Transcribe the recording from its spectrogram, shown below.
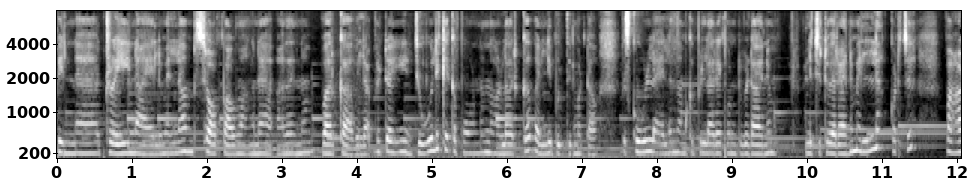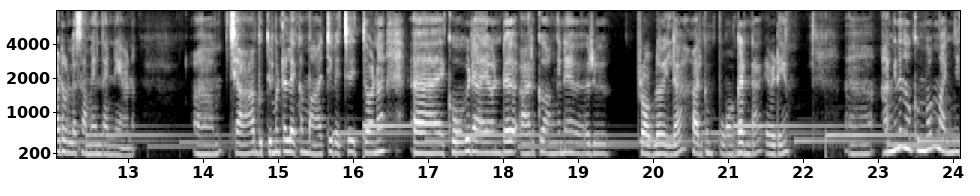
പിന്നെ ട്രെയിൻ ആയാലും എല്ലാം സ്റ്റോപ്പ് ആവും. അങ്ങനെ അതൊന്നും വർക്ക് ആവില്ല. ബട്ട് ഈ ജോലിക്കൊക്കെ പോകണം എന്നുള്ളവർക്ക് വലിയ ബുദ്ധിമുട്ടാവും. ഇപ്പോൾ സ്കൂളിലായാലും നമുക്ക് പിള്ളേരെ കൊണ്ടുവിടാനും വിളിച്ചിട്ട് വരാനും എല്ലാം കുറച്ച് പാടുള്ള സമയം തന്നെയാണ്. പക്ഷെ ആ ബുദ്ധിമുട്ടുകളൊക്കെ മാറ്റി വെച്ച് ഇത്തവണ കോവിഡ് ആയതുകൊണ്ട് ആർക്കും അങ്ങനെ ഒരു പ്രോബ്ലം ഇല്ല. ആർക്കും പോകണ്ട എവിടെയും. അങ്ങനെ നോക്കുമ്പോൾ മഞ്ഞ്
